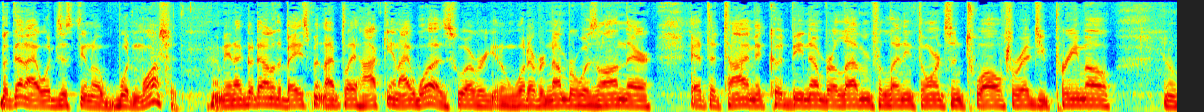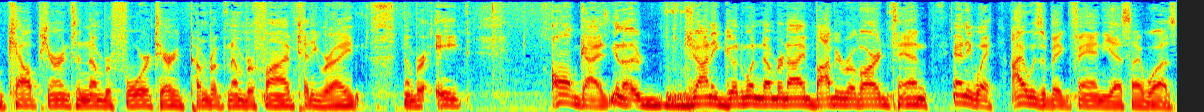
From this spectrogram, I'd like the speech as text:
but then I would just you know wouldn't wash it. I mean, I'd go down to the basement and I'd play hockey, and I was whoever you know whatever number was on there at the time. It could be number 11 for Lenny Thornton, 12 for Reggie Primo. You know, Cal Purinton number four, Terry Pembroke number five, Teddy Wright number eight all guys, you know, Johnny Goodwin, number nine, Bobby Rivard, 10. Anyway, I was a big fan. Yes, I was.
